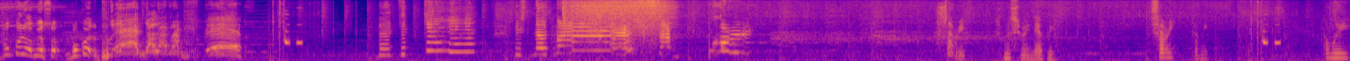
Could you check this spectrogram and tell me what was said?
pourquoi le remerciement Pourquoi But the cat is not mine. Je me suis énervé. Sorry, sorry. Ah oui,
